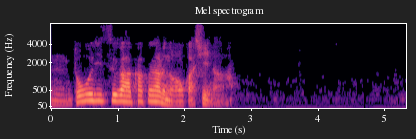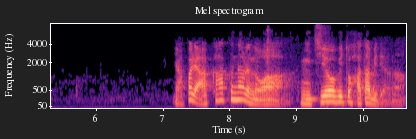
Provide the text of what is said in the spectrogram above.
うん、当日が赤くなるのはおかしいな。やっぱり赤くなるのは日曜日と旗日だよな。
